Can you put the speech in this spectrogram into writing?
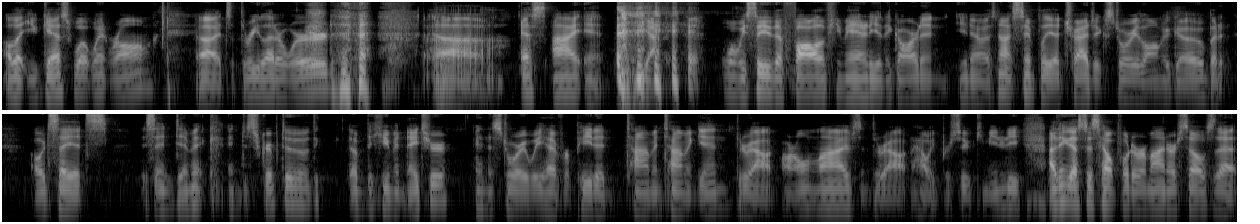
I'll let you guess what went wrong. Uh, it's a three-letter word. uh, S I N. Yeah. when we see the fall of humanity in the garden, you know, it's not simply a tragic story long ago, but I would say it's it's endemic and descriptive of the of the human nature and the story we have repeated time and time again throughout our own lives and throughout how we pursue community. I think that's just helpful to remind ourselves that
